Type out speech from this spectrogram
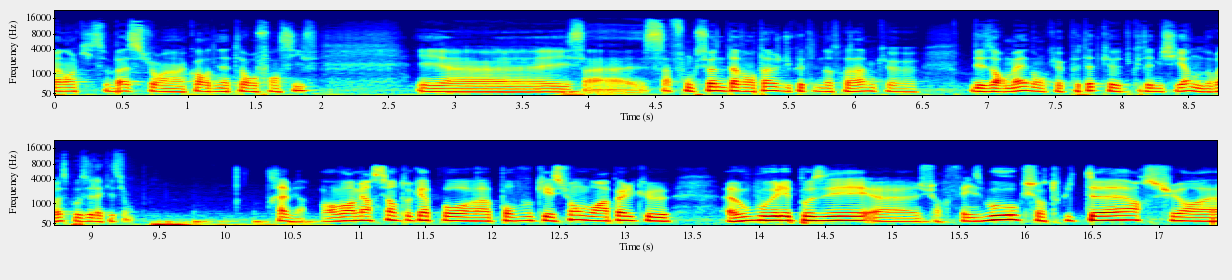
maintenant qui se base sur un coordinateur offensif et, euh, et ça, ça, fonctionne davantage du côté de Notre-Dame que désormais donc peut-être que du côté de Michigan on devrait se poser la question. Très bien. On vous remercie en tout cas pour, pour vos questions. On vous rappelle que euh, vous pouvez les poser euh, sur Facebook, sur Twitter, sur euh,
